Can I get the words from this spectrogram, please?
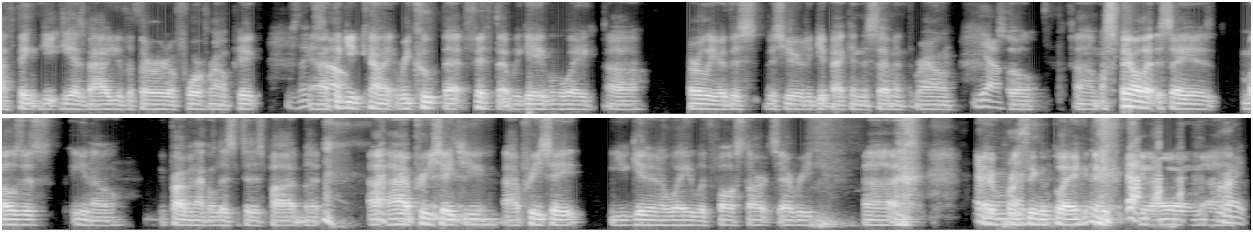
I think he, he has value of a third or fourth round pick. and so? I think he kind of recouped that fifth that we gave away uh, earlier this this year to get back in the seventh round. Yeah. So um, I say all that to say is Moses, you know, you're probably not going to listen to this pod, but I, I, appreciate you. I appreciate you getting away with false starts every uh, every, every play. single play. you know, and, uh, right.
